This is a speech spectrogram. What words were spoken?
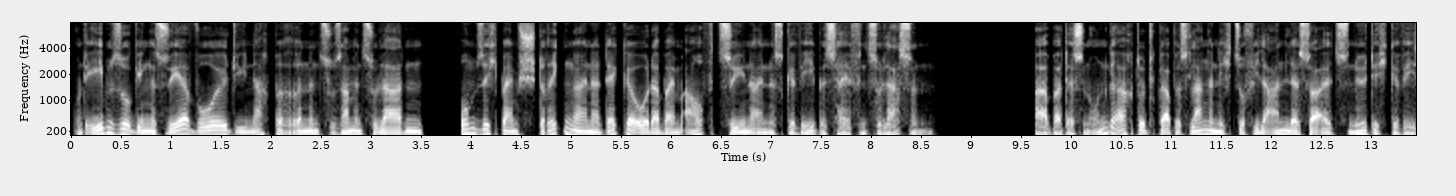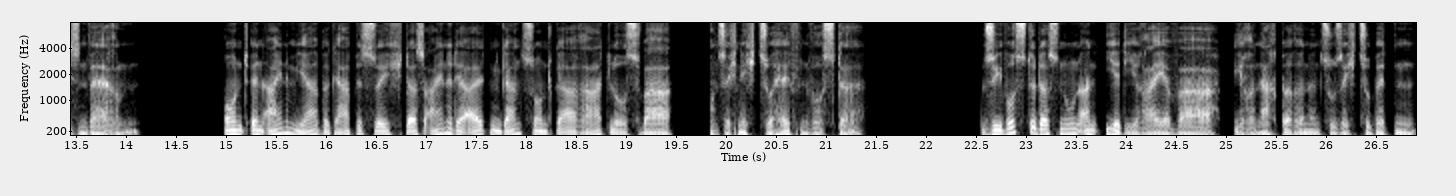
und ebenso ging es sehr wohl, die Nachbarinnen zusammenzuladen, um sich beim Stricken einer Decke oder beim Aufziehen eines Gewebes helfen zu lassen. Aber dessen ungeachtet gab es lange nicht so viele Anlässe, als nötig gewesen wären. Und in einem Jahr begab es sich, dass eine der Alten ganz und gar ratlos war und sich nicht zu helfen wusste. Sie wusste, dass nun an ihr die Reihe war, ihre Nachbarinnen zu sich zu bitten.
